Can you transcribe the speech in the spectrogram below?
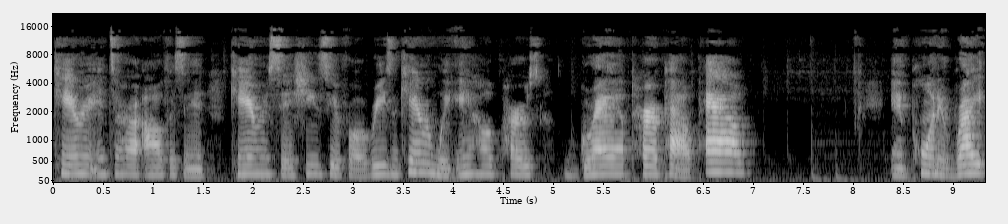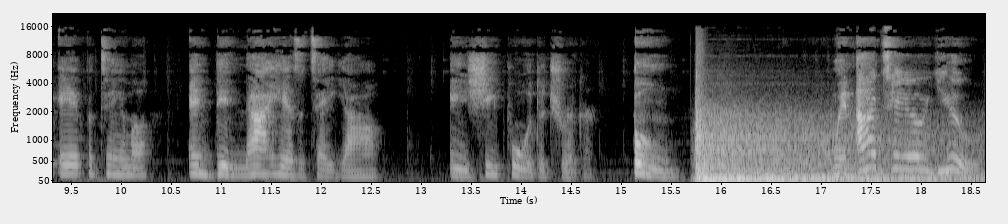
Karen into her office, and Karen said she's here for a reason. Karen went in her purse, grabbed her pow pow, and pointed right at Fatima and did not hesitate, y'all. And she pulled the trigger. Boom. When I tell you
